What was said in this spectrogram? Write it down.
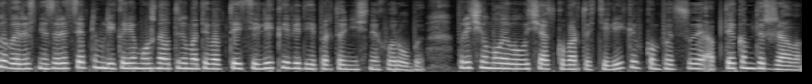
1 вересня за рецептом лікаря можна отримати в аптеці ліки від гіпертонічної хвороби. Причому левову частку вартості ліків компенсує аптекам держава.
